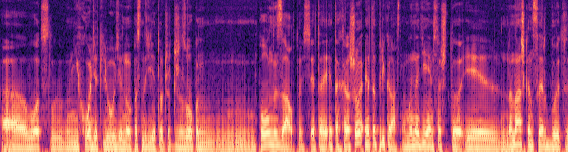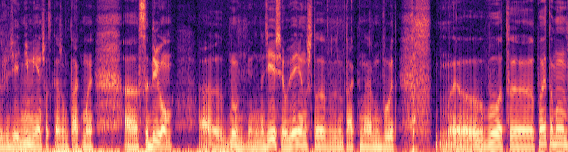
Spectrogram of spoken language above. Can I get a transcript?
э, вот, не ходят люди, ну, посмотрите, тот же джаз Open, полный зал, то есть это, это хорошо, это прекрасно. Мы надеемся, что и на наш концерт будет людей людей не меньше, скажем так, мы э, соберем э, ну, я не надеюсь, я уверен, что так, наверное, будет. Э, вот, поэтому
